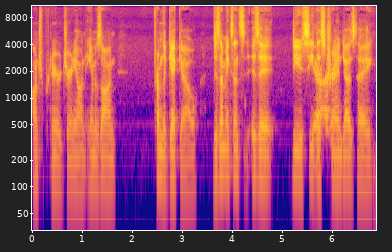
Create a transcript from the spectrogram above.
entrepreneur journey on amazon from the get-go? Does that make sense? Is it do you see yeah, this trend as a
